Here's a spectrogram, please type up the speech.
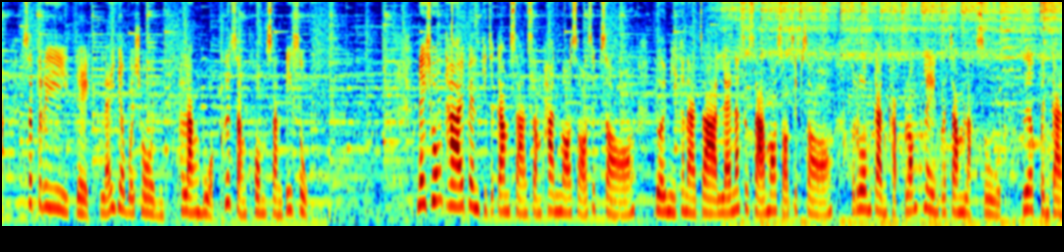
5 สตรี เด็ก และเยาวชน พลังบวกเพื่อสังคมสันติสุข ในช่วงท้ายเป็นกิจกรรมสารสัมพันธ์มศ12 โดยมีคณาจารย์และนักศึกษามศ12 ร่วมกันขับร้องเพลงประจำหลักสูตร เพื่อเป็นการ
